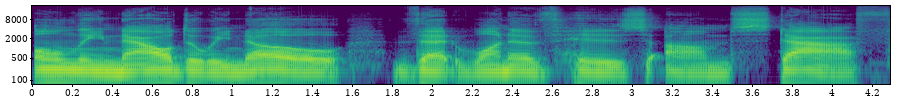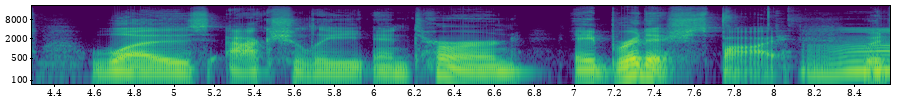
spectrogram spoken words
Only now do we know that one of his um, staff was actually, in turn, a British spy, which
